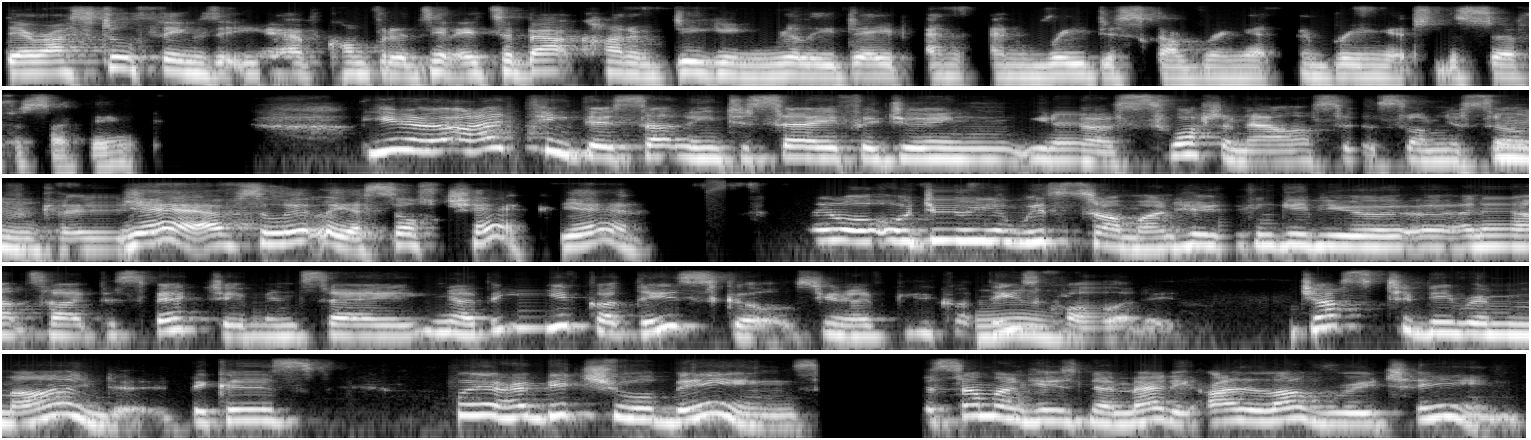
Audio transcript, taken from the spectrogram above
there are still things that you have confidence in. It's about kind of digging really deep and, and rediscovering it and bringing it to the surface, I think. You know, I think there's something to say for doing, you know, a SWOT analysis on yourself mm. occasionally. Yeah, absolutely. A self check. Yeah. Or, or, doing it with someone who can give you a, an outside perspective and say, you know, but you've got these skills, you know, you've got mm. these qualities. Just to be reminded, because we're habitual beings Someone who's nomadic, I love routine.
